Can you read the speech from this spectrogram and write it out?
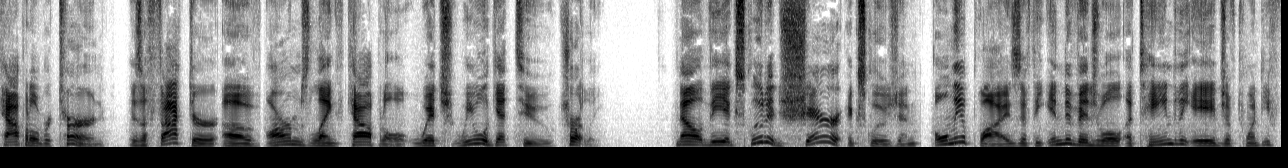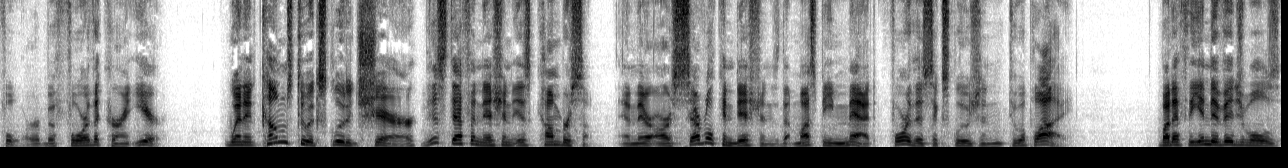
capital return is a factor of arm's length capital, which we will get to shortly. Now, the excluded share exclusion only applies if the individual attained the age of 24 before the current year. When it comes to excluded share, this definition is cumbersome, and there are several conditions that must be met for this exclusion to apply. But if the individual's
